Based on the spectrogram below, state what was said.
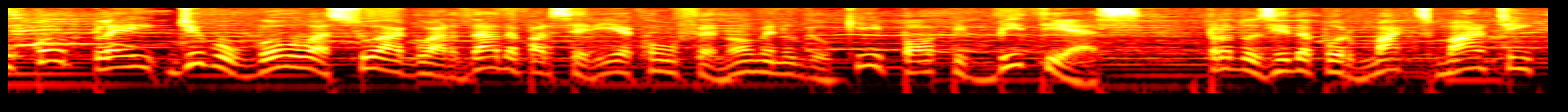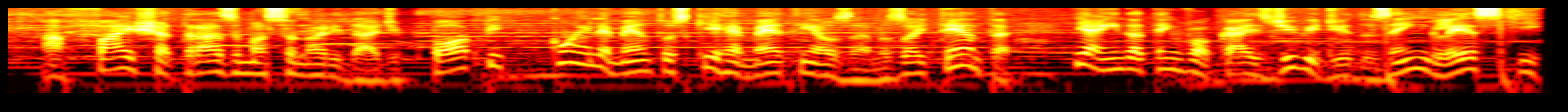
O Coldplay divulgou a sua aguardada parceria com o fenômeno do K-pop BTS. Produzida por Max Martin, a faixa traz uma sonoridade pop com elementos que remetem aos anos 80 e ainda tem vocais divididos em inglês e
